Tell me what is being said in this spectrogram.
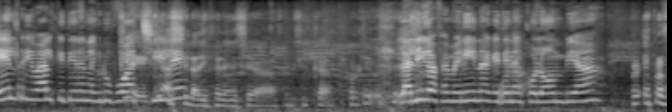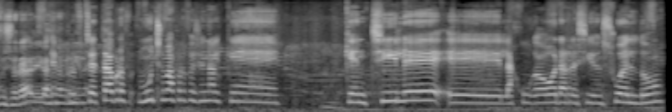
el rival que tiene en el grupo A ¿Qué, qué Chile. hace la diferencia, Francisca? Porque La liga femenina que tiene en Colombia. es profesional, liga Es prof- femenina. se está prof- mucho más profesional que, que en Chile. eh, las jugadoras reciben sueldo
